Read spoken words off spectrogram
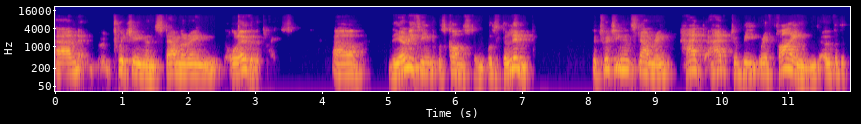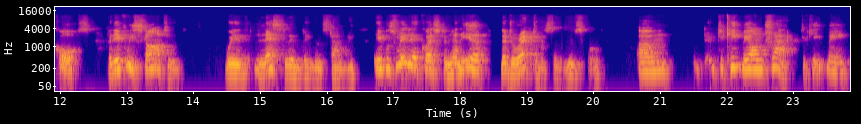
and twitching and stammering all over the place. Uh, the only thing that was constant was the limp. the twitching and stammering had, had to be refined over the course. But if we started with less limping and stammering, it was really a question, and here the director was so useful, um, to keep me on track, to keep me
